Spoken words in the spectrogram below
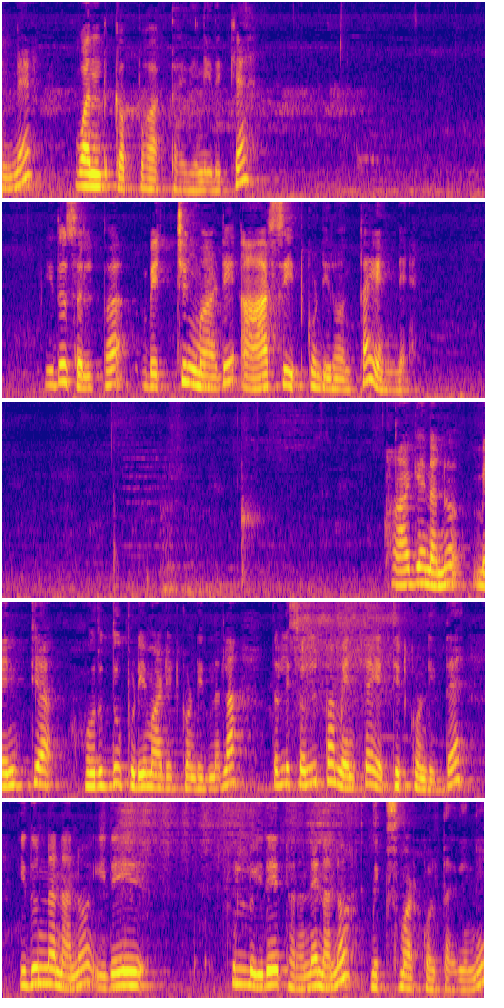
ಎಣ್ಣೆ ಒಂದು ಕಪ್ಪು ಹಾಕ್ತಾಯಿದ್ದೀನಿ ಇದಕ್ಕೆ. ಇದು ಸ್ವಲ್ಪ ಬೆಚ್ಚಗೆ ಮಾಡಿ ಆರಿಸಿ ಇಟ್ಕೊಂಡಿರೋಂಥ ಎಣ್ಣೆ. ಹಾಗೆ ನಾನು ಮೆಂತ್ಯ ಹುರಿದು ಪುಡಿ ಮಾಡಿಟ್ಕೊಂಡಿದ್ನಲ್ಲ, ಅದರಲ್ಲಿ ಸ್ವಲ್ಪ ಮೆಂತ್ಯ ಎತ್ತಿಟ್ಕೊಂಡಿದ್ದೆ. ಇದನ್ನು ನಾನು ಇದೇ ಫುಲ್ಲು ಇದೇ ಥರನೇ ನಾನು ಮಿಕ್ಸ್ ಮಾಡ್ಕೊಳ್ತಾ ಇದ್ದೀನಿ.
